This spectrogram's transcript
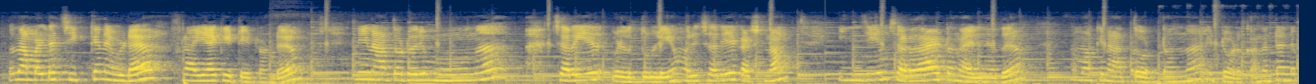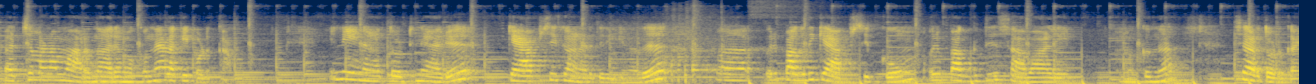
അപ്പോൾ നമ്മളുടെ ചിക്കൻ ഇവിടെ ഫ്രൈ ആക്കി ഇട്ടിട്ടുണ്ട്. ഇനി ഇതിനകത്തോട്ട് ഒരു മൂന്ന് ചെറിയ വെളുത്തുള്ളിയും ഒരു ചെറിയ കഷ്ണം ഇഞ്ചിയും ചെറുതായിട്ടൊന്ന് അരിഞ്ഞത്. നമുക്കിനകത്തോട്ടൊന്ന് ഇട്ട് കൊടുക്കാം. എന്നിട്ട് അതിന്റെ പച്ചമണം മാറുന്ന വരെ നമുക്കൊന്ന് ഇളക്കി കൊടുക്കാം. ഇനി ഇതിനകത്തോട്ട് ഞാനൊരു ക്യാപ്സിക്കാണ് എടുത്തിരിക്കുന്നത്. ഒരു പകുതി ക്യാപ്സിക്കവും ഒരു പകുതി സവാളയും നമുക്കൊന്ന് ചേർത്ത് കൊടുക്കാം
